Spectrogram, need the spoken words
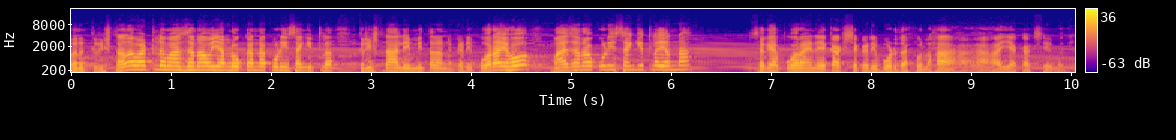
पण कृष्णाला वाटलं माझं नाव या लोकांना कोणी सांगितलं? कृष्ण आले मित्रांकडे. पोराय हो माझं नाव कोणी सांगितलं यांना? सगळ्या पोरायने एकाक्षकडे बोट दाखवलं. हा हा हा हा एकाक्षेमध्ये.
